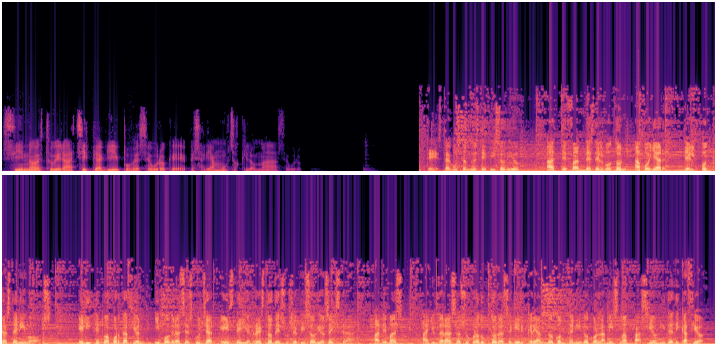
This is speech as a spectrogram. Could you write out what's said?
si no estuviera Chispe aquí, pues seguro que pesaría muchos kilos más. Seguro... ¿Te está gustando este episodio? Hazte fan desde el botón apoyar del podcast de Nivos. Elige tu aportación y podrás escuchar este y el resto de sus episodios extra. Además, ayudarás a su productor a seguir creando contenido con la misma pasión y dedicación.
